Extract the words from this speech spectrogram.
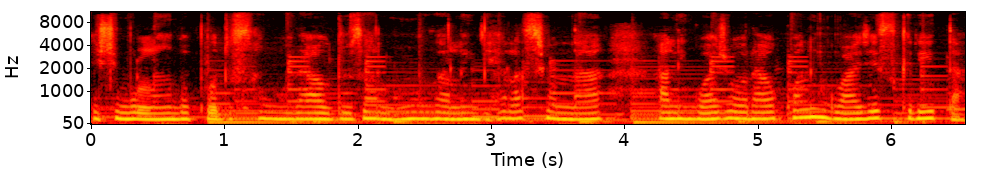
estimulando a produção oral dos alunos, além de relacionar a linguagem oral com a linguagem escrita,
